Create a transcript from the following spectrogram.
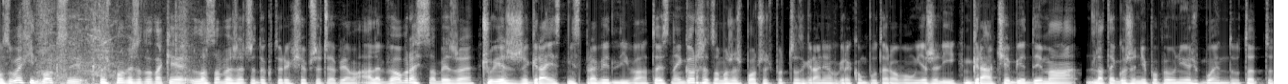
Bo złe hitboxy, ktoś powie, że to takie losowe rzeczy, do których się przyczepiam, ale wyobraź sobie, że czujesz, że gra jest niesprawiedliwa. To jest najgorsze, co możesz poczuć podczas grania w grę komputerową. Jeżeli gra ciebie dyma, dlatego że nie popełniłeś błędu, to, to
